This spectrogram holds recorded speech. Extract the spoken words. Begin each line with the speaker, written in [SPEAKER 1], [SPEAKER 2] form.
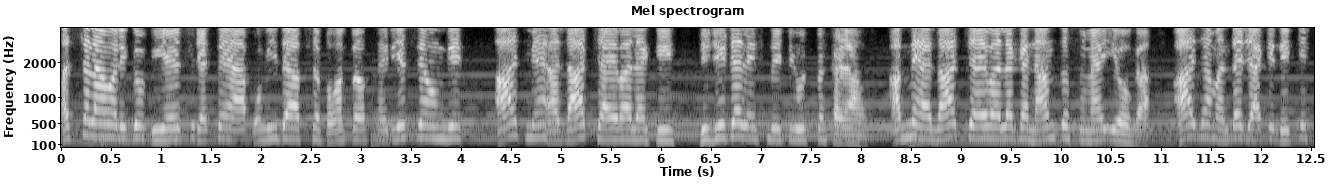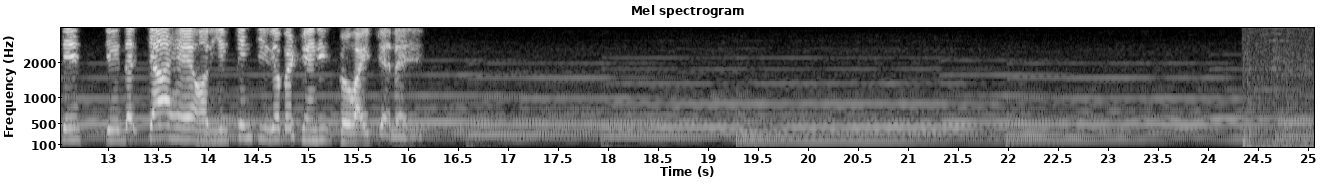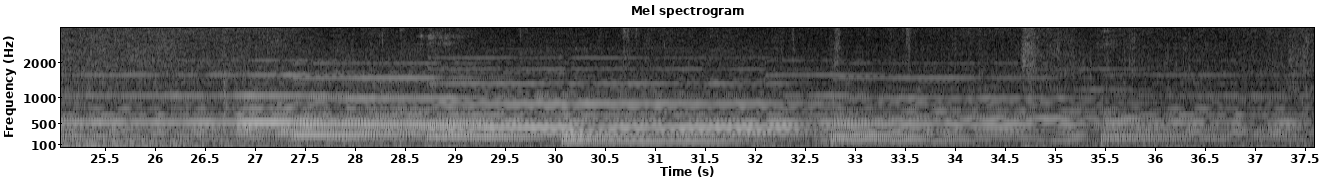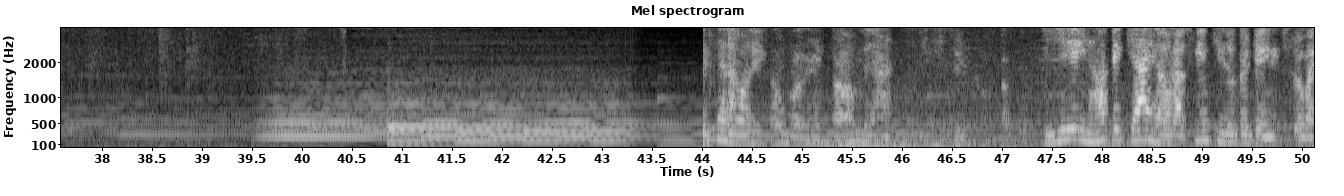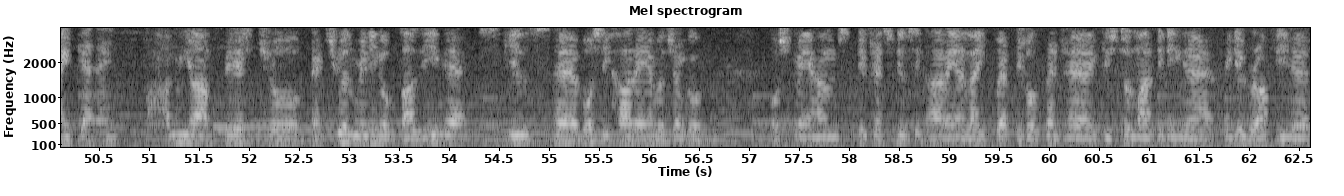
[SPEAKER 1] अस्सलाम वालेकुम व्यूअर्स कहते हैं आप, उम्मीद है आप सब बहुत बहुत खैरियत से होंगे। आज मैं आज़ाद चाय वाला की डिजिटल इंस्टीट्यूट पर खड़ा हूँ। आपने आज़ाद चाय वाला का नाम तो सुना ही होगा। आज हम अंदर जाके देखे थे कि इधर क्या है और ये किन चीज़ों पर ट्रेनिंग प्रोवाइड कर रहे हैं। ये यहाँ पे क्या है और आप किन चीज़ों पे ट्रेनिंग प्रोवाइड कर रहे हैं?
[SPEAKER 2] हम यहाँ पे जो एक्चुअल मीनिंग ऑफ़ तालीम है स्किल्स है, वो सिखा रहे हैं बच्चों को। उसमें हम डिफरेंट स्किल्स सिखा रहे हैं लाइक वेब डेवलपमेंट है डिजिटल मार्केटिंग है वीडियोग्राफी है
